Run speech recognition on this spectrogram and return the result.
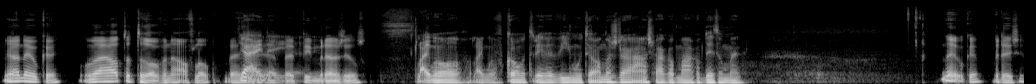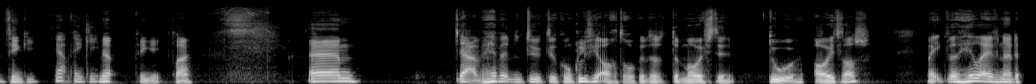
Ja, nee, oké. Maar Hij had het erover na afloop. Bij, Ja, eh, nee, bij eh, Pim Brazils. Het lijkt me wel, lijkt me voorkomen treffen. Wie moet er anders daar aanspraak op maken op dit moment? Nee, oké. Bij deze. Vinky. Ja, Vinky. Ja, Vinky. Klaar. Ehm, ja, we hebben natuurlijk de conclusie al getrokken dat het de mooiste tour ooit was. Maar ik wil heel even naar de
